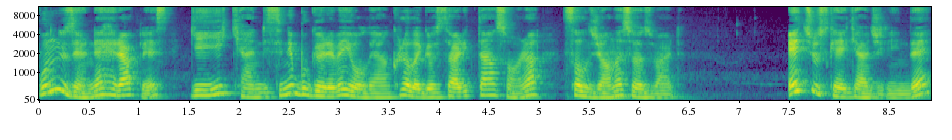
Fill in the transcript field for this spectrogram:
Bunun üzerine Herakles geyiği kendisini bu göreve yollayan krala gösterdikten sonra salacağına söz verdi. Etrüsk heykelciliğinde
